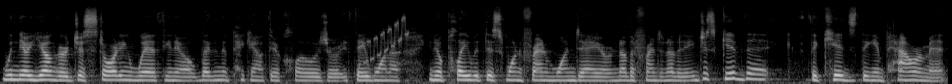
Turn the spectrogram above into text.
when they're younger, just starting with, you know, letting them pick out their clothes or if they want to, you know, play with this one friend one day or another friend another day, just give the, the kids the empowerment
